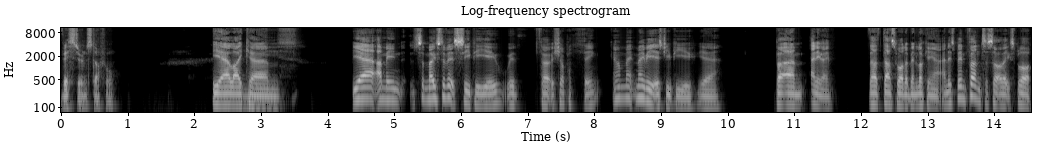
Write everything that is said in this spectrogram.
Vista and stuff. all. Yeah, like um Yeah, I mean, so most of it's CPU with Photoshop, I think. Oh, maybe it is GPU, yeah. But um, anyway, that's that's what I've been looking at, and it's been fun to sort of explore.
